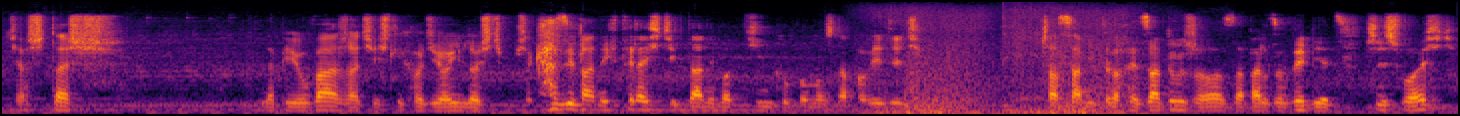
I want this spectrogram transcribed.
Chociaż też lepiej uważać, jeśli chodzi o ilość przekazywanych treści w danym odcinku, bo można powiedzieć czasami trochę za dużo, za bardzo wybiec w przyszłość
